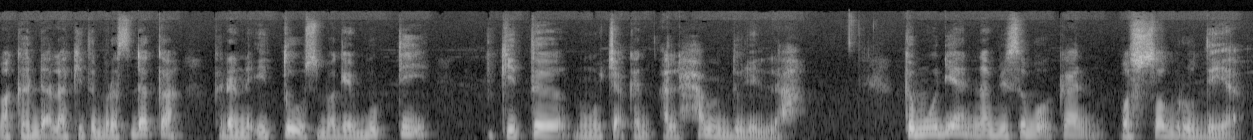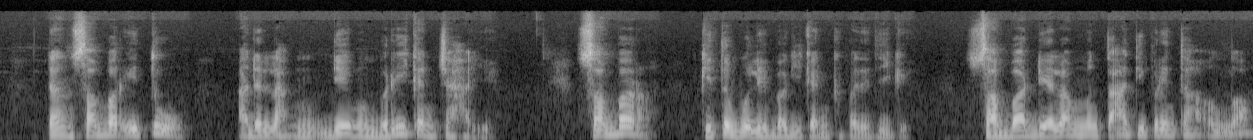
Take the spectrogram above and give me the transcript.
maka hendaklah kita bersedekah kerana itu sebagai bukti kita mengucapkan Alhamdulillah. Kemudian Nabi sebutkan wasabru dia dan sabar itu adalah dia memberikan cahaya. Sabar kita boleh bagikan kepada tiga. Sabar dalam mentaati perintah Allah,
